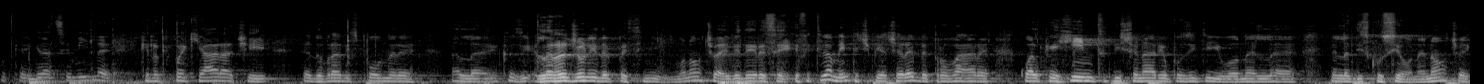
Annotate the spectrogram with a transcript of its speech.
Ok, grazie mille. Credo che poi Chiara ci eh, dovrà rispondere alle, così, alle ragioni del pessimismo, no? cioè vedere se effettivamente ci piacerebbe trovare qualche hint di scenario positivo nel, nella discussione, no? cioè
